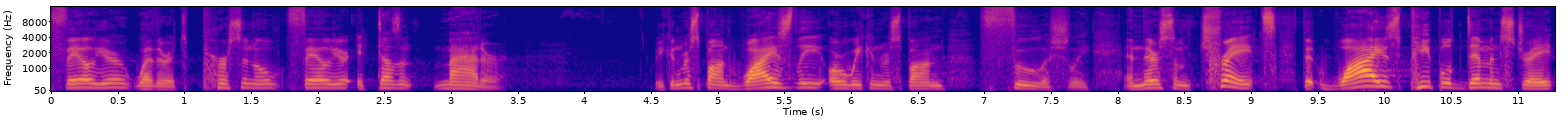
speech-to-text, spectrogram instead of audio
failure, whether it's personal failure, it doesn't matter. We can respond wisely or we can respond foolishly. And there's some traits that wise people demonstrate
